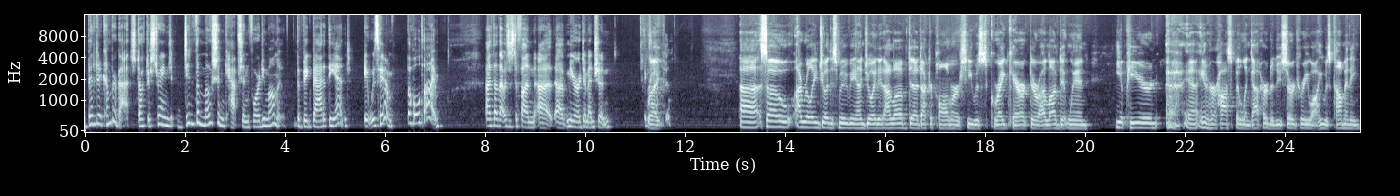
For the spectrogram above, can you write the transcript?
Benedict Cumberbatch, Doctor Strange, did the motion caption for Dormammu, the big bad at the end. It was him the whole time. I thought that was just a fun uh, uh, mirror dimension. Right. Uh, so I really enjoyed this movie. I enjoyed it. I loved uh, Dr. Palmer. She was a great character. I loved it when he appeared uh, in her hospital and got her to do surgery while he was commenting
